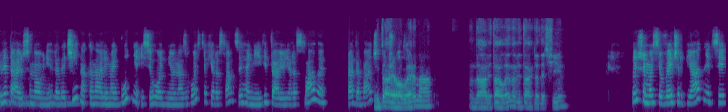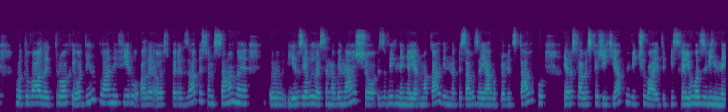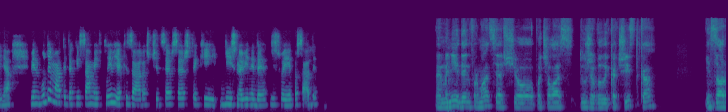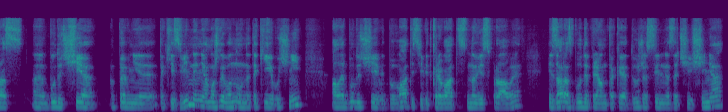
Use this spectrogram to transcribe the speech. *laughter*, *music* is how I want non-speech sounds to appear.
Вітаю, шановні глядачі на каналі Майбутнє. І сьогодні у нас в гостях Ярослав Циганій. Вітаю, Ярославе, рада бачити. Вітаю. Олена. Да, вітаю, Олена, вітаю глядачі. Пишемося ввечір п'ятниці, готували трохи один план ефіру, але ось перед записом саме е, з'явилася новина, що звільнення Ярмака він написав заяву про відставку. Ярославе, скажіть, як ви відчуваєте після його звільнення? Він буде мати такий самий вплив, як і зараз? Чи це все ж таки дійсно він іде зі своєї посади? Е, Мені йде інформація, що почалась дуже велика чистка, і зараз е, будуть ще певні такі звільнення, можливо, ну не такі гучні, але будуть ще відбуватися і відкриватись нові справи. І зараз буде прям таке дуже сильне зачищення,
